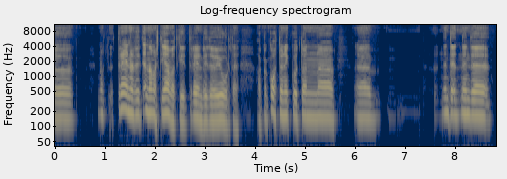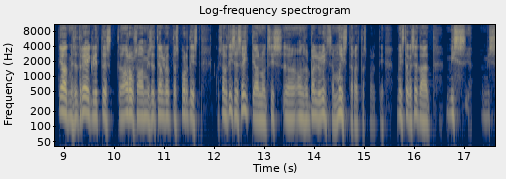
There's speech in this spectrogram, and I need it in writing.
noh, treenerid enamasti jäävadki treeneritöö juurde, aga kohtunikud on äh, nende, nende teadmised reeglitest, arusaamised jalgrattaspordist, kui sa oled ise sõitja olnud, siis on sul palju lihtsam mõista rattasporti, mõista ka seda, et mis, mis,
